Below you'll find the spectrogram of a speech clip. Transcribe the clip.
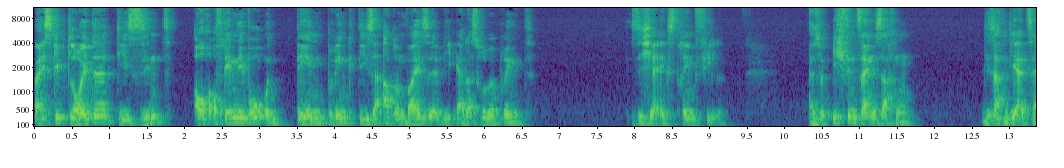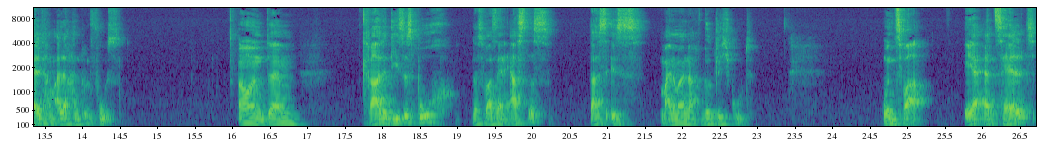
Weil es gibt Leute, die sind auch auf dem Niveau und denen bringt diese Art und Weise, wie er das rüberbringt, sicher extrem viel. Also ich finde seine Sachen, die Sachen, die er erzählt, haben alle Hand und Fuß. Und ähm, gerade dieses Buch, das war sein erstes, das ist meiner Meinung nach wirklich gut. Und zwar, er erzählt,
